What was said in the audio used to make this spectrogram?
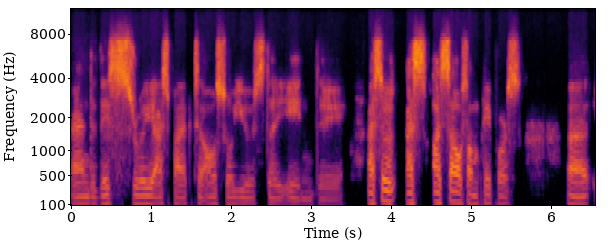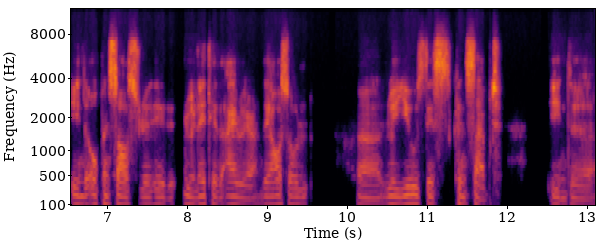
and these three aspects also used in the I saw I, saw some papers uh, in the open source related related area. They also uh, reuse this concept in the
